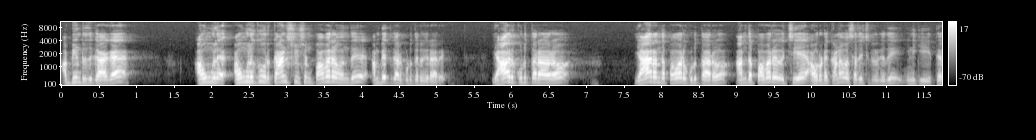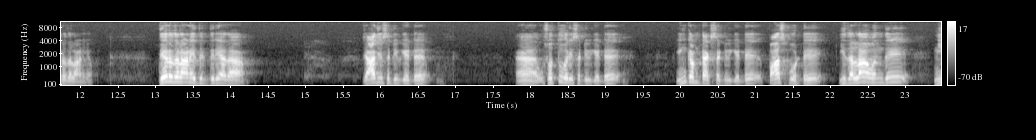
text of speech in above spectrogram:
அப்படின்றதுக்காக அவங்கள அவங்களுக்கு ஒரு கான்ஸ்டியூஷன் பவரை வந்து அம்பேத்கர் கொடுத்துருக்கிறாரு. யார் கொடுத்துறாரோ யார் அந்த பவரை கொடுத்தாரோ அந்த பவரை வச்சே அவரோட கனவை சதிச்சிட்டு இருக்குது இன்னைக்கு தேர்தல் ஆணையம். தேர்தல் ஆணையத்துக்கு தெரியாதா? ஜாதி சர்டிஃபிகேட்டு சொத்து வரி certificate income tax certificate passport இதெல்லாம் வந்து நீ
